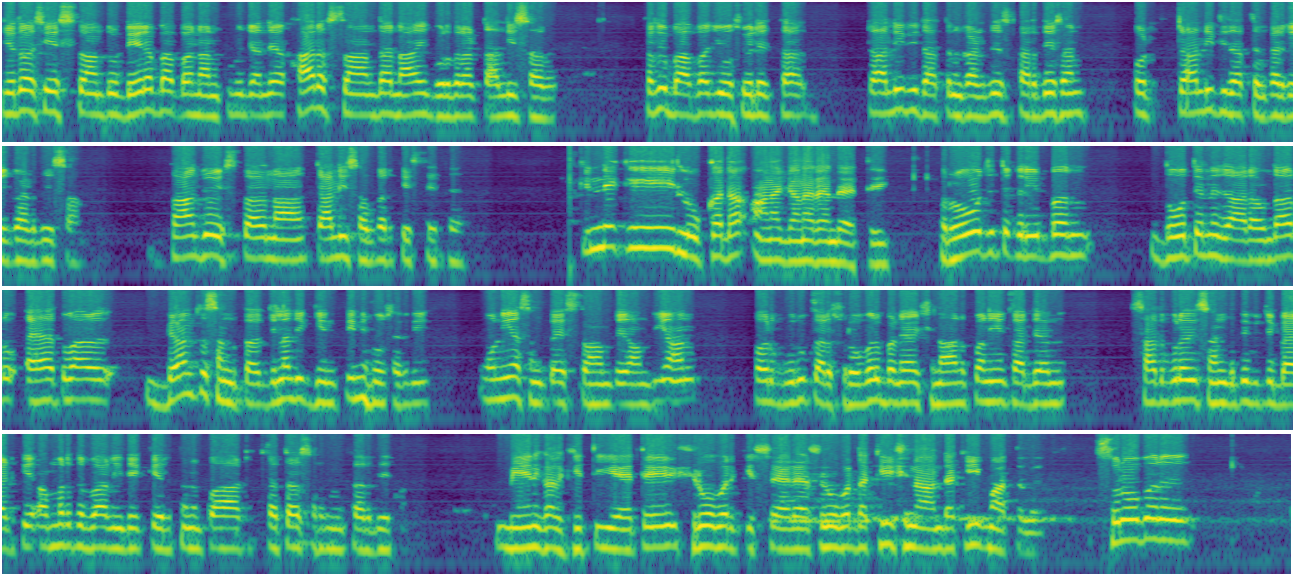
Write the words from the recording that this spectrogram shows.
ਜਦੋਂ ਅਸੀਂ ਇਸ ਸਥਾਨ ਤੋਂ ਡੇਰਾ ਬਾਬਾ ਨਾਨਕ ਨੂੰ ਜਾਂਦੇ ਹਾਂ, ਹਰ ਸਥਾਨ ਦਾ ਨਾਂ ਹੀ ਗੁਰਦੁਆਰਾ ਟਾਲੀ ਸਾਹਿਬ ਹੈ। ਕਿਉਂਕਿ ਬਾਬਾ ਜੀ ਉਸ ਵੇਲੇ ਟਾ- ਟਾਹਲੀ ਦੀ ਦਾਤਨ ਕੱਢਦੇ ਕਰਦੇ ਸਨ ਔਰ ਟਾਹਲੀ ਦੀ ਦਾਤਨ ਕਰਕੇ ਕੱਢਦੇ ਸਨ। ਤਾਂ ਜੋ ਇਸ ਦਾ ਨਾਂ ਟਾਹਲੀ ਸਾਹਿਬ ਕਰਕੇ ਸਥਿਤ ਹੈ। ਕਿੰਨੇ ਕੀ ਲੋਕਾਂ ਦਾ ਆਣਾ ਜਾਣਾ ਰਹਿੰਦਾ ਇੱਥੇ? ਰੋਜ਼ ਤਕਰੀਬਨ 2-3000 ਆਉਂਦਾ ਔਰ ਐਤਵਾਰ ਬੇਅੰਤ ਸੰਗਤਾਂ ਜਿਨ੍ਹਾਂ ਦੀ ਗਿਣਤੀ ਨਹੀਂ ਹੋ ਸਕਦੀ ਉਹਨੀਆਂ ਸੰਗਤਾਂ ਇਸ ਸਥਾਨ ਤੇ ਆਉਂਦੀਆਂ ਹਨ ਔਰ ਗੁਰੂ ਘਰ ਸਰੋਵਰ ਬਣਿਆ ਇਸ਼ਨਾਨ ਪਾਣੀਆਂ ਕਰਦੇ ਹਨ ਸਤਿਗੁਰਾਂ ਦੀ ਸੰਗਤ ਦੇ ਵਿੱਚ ਬੈਠ ਕੇ ਅੰਮ੍ਰਿਤ ਬਾਣੀ ਦੇ ਕੀਰਤਨ ਪਾਠ ਕਥਾ ਸਰਵਣ ਕਰਦੇ ਹਨ। ਮੇਨ ਗੱਲ ਕੀਤੀ ਹੈ ਤੇ ਸਰੋਵਰ ਕਿਸ ਹੈ? ਸਰੋਵਰ ਦਾ ਕੀ ਇਸ਼ਨਾਨ ਦਾ ਕੀ ਮਹੱਤਵ ਹੈ? ਸਰੋਵਰ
